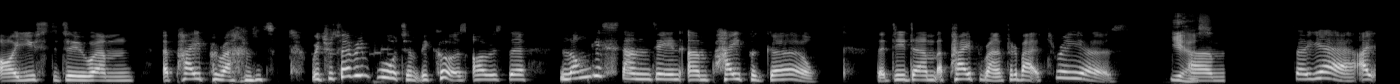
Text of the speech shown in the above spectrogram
I used to do um, a paper round, which was very important because I was the longest standing um, paper girl that did um, a paper round for about three years. Yes. Um, so yeah, I,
